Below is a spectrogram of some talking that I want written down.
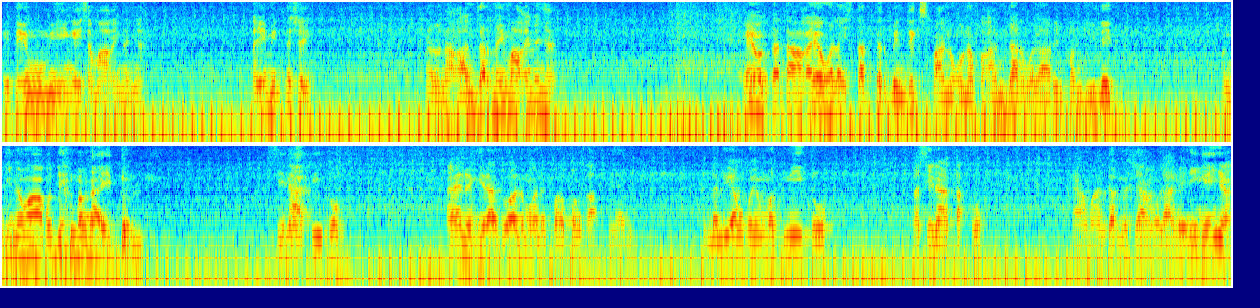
Ito yung umiingay sa makina niya. Tahimik na siya eh. Ano, naka-under na yung makina niya. Eh, magtataka kayo, walang starter Bendix. Paano ko napa-under? Wala rin pang gilid. Ang ginawa ko dyan mga idol, sinati ko. Ayan ang ginagawa ng mga nagbabangka. Ayan. Nalihan ko yung magnito, tapos sinatak ko. Kaya maandar na siya, wala na ingay niya.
